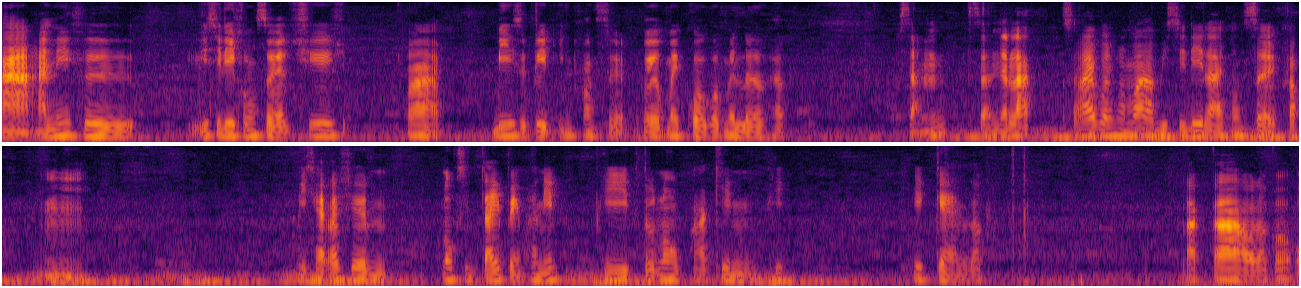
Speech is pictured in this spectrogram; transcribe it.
อ่า อันนี้คือ VCD คอนเสิร์ตชื่อว่า B Street in Concert เวิร์ไม่กลัวก็ไม่เลิกครับ สัญสัญลักษณ์ซ้ายบนคำว่า VCD Live Concert ครับ อืม มีแขกรับเชิญนกสินใจเปล่งพานิชพี่ตโน่พาคินพี่พี่แกนแล้วลักเก้าแล้วก็โอ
